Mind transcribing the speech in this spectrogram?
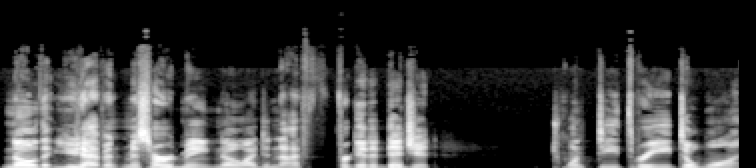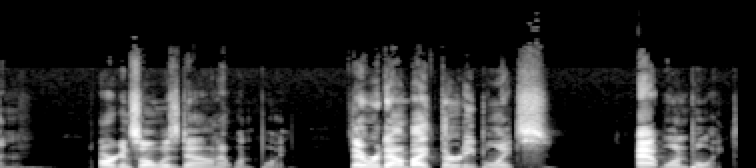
No, that you haven't misheard me. No, I did not forget a digit. 23 to 1. Arkansas was down at one point. They were down by 30 points at one point.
